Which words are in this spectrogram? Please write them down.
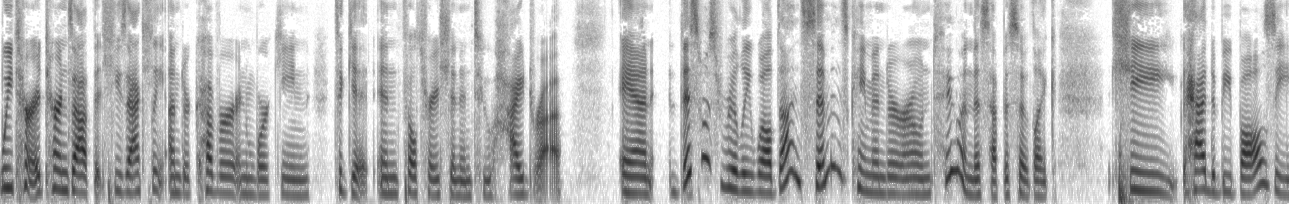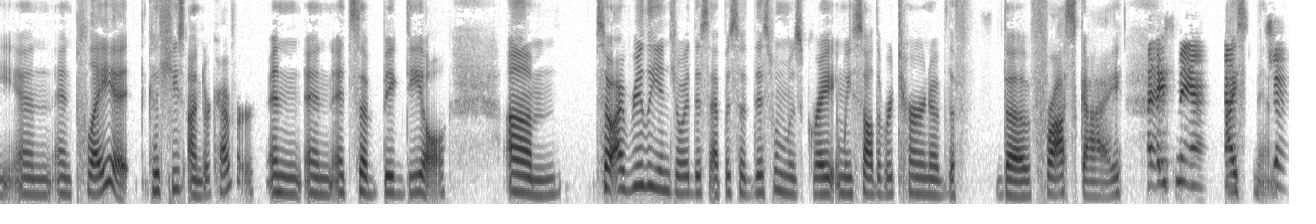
We tur- it turns out that she's actually undercover and working to get infiltration into Hydra. And this was really well done. Simmons came into her own too in this episode. Like she had to be ballsy and and play it because she's undercover, and and it's a big deal. Um, so I really enjoyed this episode. This one was great, and we saw the return of the the Frost guy, Iceman. Iceman. Just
